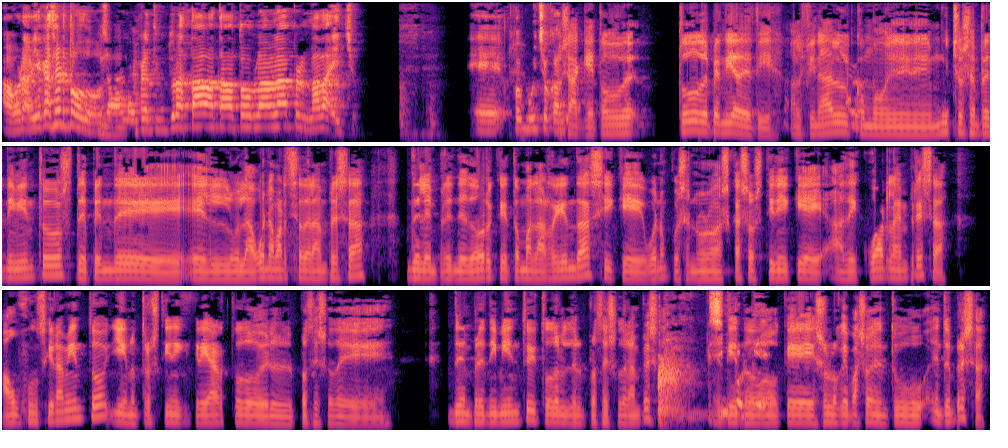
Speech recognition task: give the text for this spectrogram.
Ahora había que hacer todo, o sea, la infraestructura estaba, estaba todo, bla, bla, pero nada hecho. Eh, fue mucho O sea, que todo, todo dependía de ti. Al final, como en muchos emprendimientos, depende el, la buena marcha de la empresa del emprendedor que toma las riendas y que, bueno, pues en unos casos tiene que adecuar la empresa a un funcionamiento y en otros tiene que crear todo el proceso de, de emprendimiento y todo el del proceso de la empresa. Sí, Entiendo que eso es lo que pasó en tu, en tu empresa.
